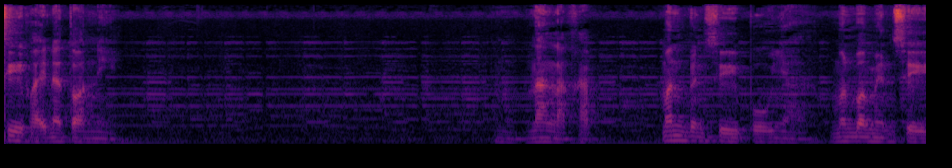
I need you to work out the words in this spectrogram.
ซื้อไผในตอนนี้ นั่นแหละครับ มันเป็นซื้อปูญามันบ่เป็นซื้อ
